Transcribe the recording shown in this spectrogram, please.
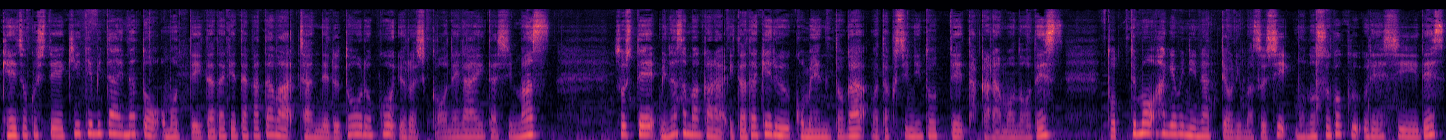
継続して聞いてみたいなと思っていただけた方はチャンネル登録をよろしくお願いいたします。そして皆様からいただけるコメントが私にとって宝物です。とっても励みになっておりますしものすごく嬉しいです。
